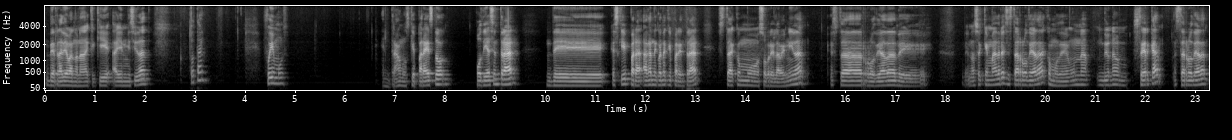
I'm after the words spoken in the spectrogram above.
de radio abandonada que aquí hay en mi ciudad. Total. Fuimos. Entramos, que para esto podías entrar de... Es que para, hagan de cuenta que para entrar está como sobre la avenida, está rodeada de de no sé qué madres, está rodeada como de una, de una cerca, está rodeada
